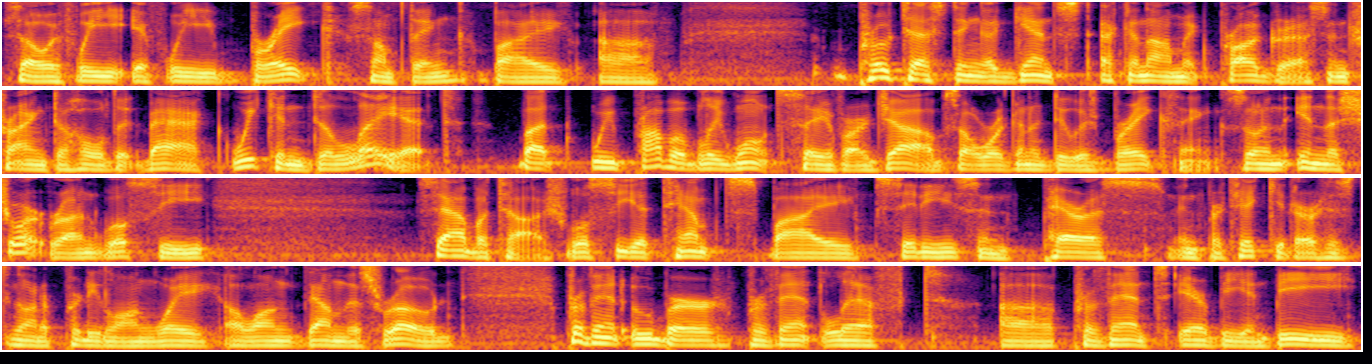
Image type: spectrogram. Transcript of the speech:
So if we if we break something by uh, protesting against economic progress and trying to hold it back, we can delay it, but we probably won't save our jobs. All we're going to do is break things. So in, in the short run, we'll see sabotage. We'll see attempts by cities, and Paris in particular has gone a pretty long way along down this road, prevent Uber, prevent Lyft, uh, prevent Airbnb.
